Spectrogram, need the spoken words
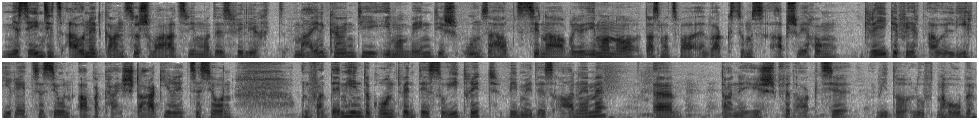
Wir sehen es jetzt auch nicht ganz so schwarz, wie man das vielleicht meinen könnte. Im Moment ist unser Hauptszenario immer noch, dass wir zwar eine Wachstumsabschwächung kriegen, vielleicht auch eine leichte Rezession, aber keine starke Rezession. Und vor dem Hintergrund, wenn das so eintritt, wie wir das annehmen, äh, dann ist für die Aktie wieder Luft nach oben.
